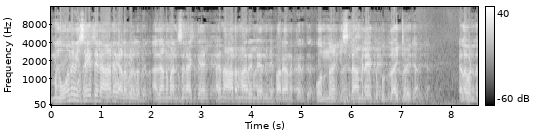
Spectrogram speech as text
അപ്പൊ മൂന്ന് വിഷയത്തിലാണ് ഇളവുള്ളത് അതാണ് മനസ്സിലാക്കിയാൽ അത് നാടന്മാരല്ലേ എന്ന് ഇനി പറയാൻ നിൽക്കരുത് ഒന്ന് ഇസ്ലാമിലേക്ക് പുതുതായിട്ട് വരിക. ഇളവുണ്ട്.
